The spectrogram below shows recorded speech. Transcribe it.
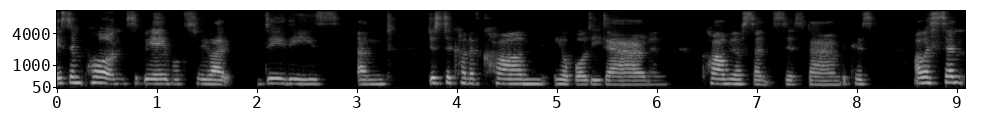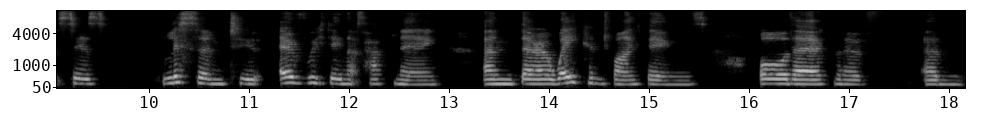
it's important to be able to like do these and just to kind of calm your body down and calm your senses down because our senses listen to everything that's happening and they're awakened by things or they're kind of um,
